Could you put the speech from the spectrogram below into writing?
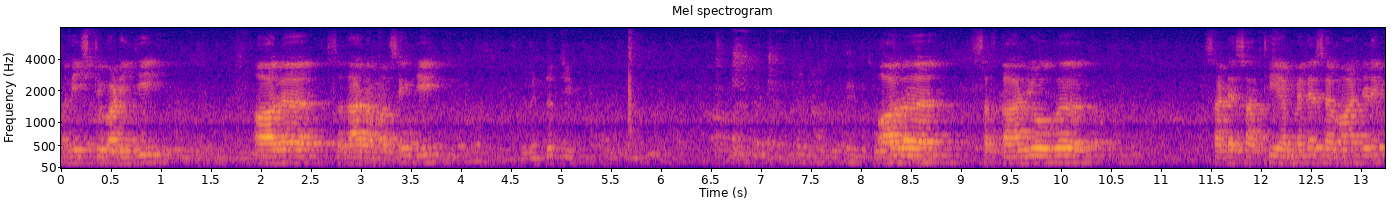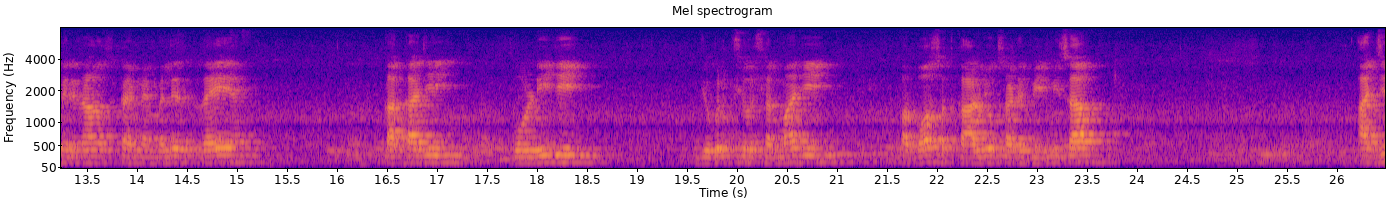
ਮਨੀਸ਼ ਤਿਵਾੜੀ ਜੀ ਔਰ ਸਰਦਾਰ ਅਮਰ ਸਿੰਘ ਜੀ। ਦਵਿੰਦਰ ਜੀ। ਔਰ ਸਤਿਕਾਰਯੋਗ ਸਾਡੇ ਸਾਥੀ ਐਮਐਲਏ ਸਾਹਿਬਾਨ ਜਿਹੜੇ ਮੇਰੇ ਨਾਲ ਉਸ ਟਾਈਮ ਐਮਐਲਏ ਰਹੇ ਹੈ ਕਾਕਾ ਜੀ ਗੋਲਡੀ ਜੀ ਜੁਗਲ ਕਿਸ਼ੋਰ ਸ਼ਰਮਾ ਜੀ ਔਰ ਬਹੁਤ ਸਤਿਕਾਰਯੋਗ ਸਾਡੇ ਬੀਰਮੀ ਸਾਹਿਬ। ਅੱਜ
